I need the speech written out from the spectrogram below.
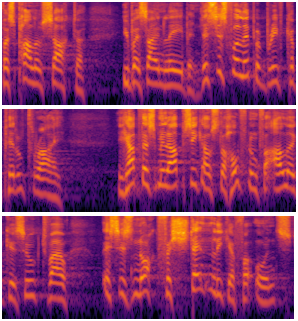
was Paulus sagte über sein Leben. Das ist Philipperbrief Kapitel 3. Ich habe das mit Absicht aus der Hoffnung für alle gesucht, weil es ist noch verständlicher für uns,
